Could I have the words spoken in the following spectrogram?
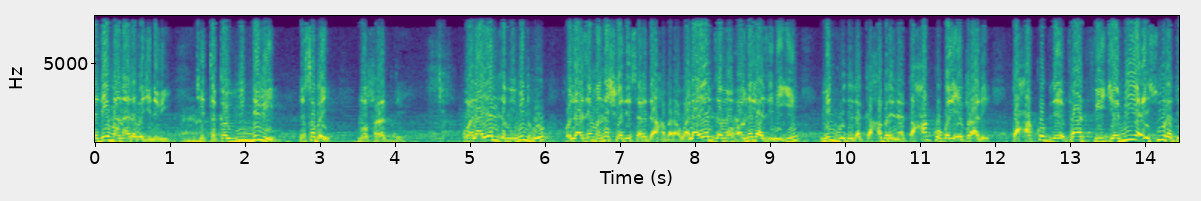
د دې معنی د وجه نه وي چې تقوی نه وي نو سبي مفرد دی ولا يلزم منه خو لازم نشو دې سره دا خبره ولا يلزم او نه لازميږي منه د دک خبره نه تحقق الافراد تحقق د افراد فی جميع صورت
